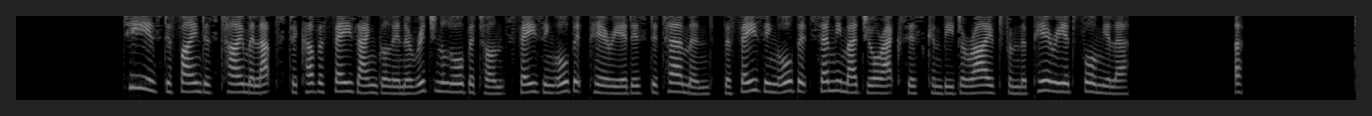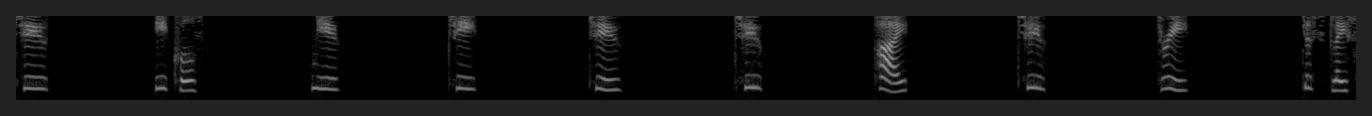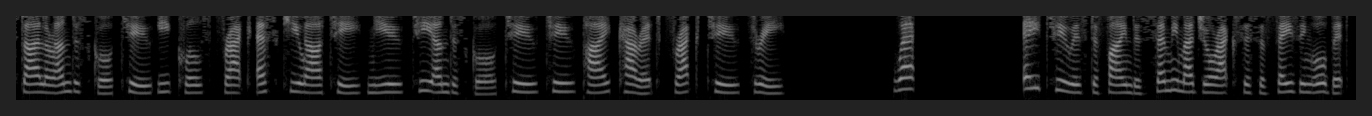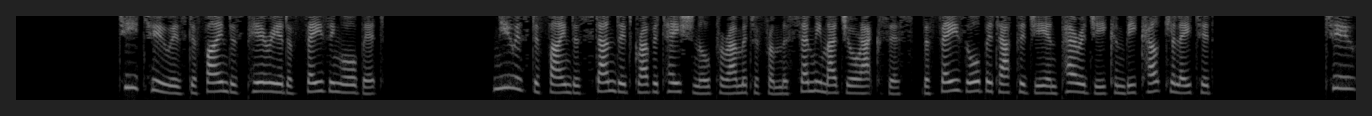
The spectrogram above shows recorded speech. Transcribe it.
T is defined as time elapsed to cover phase angle in original orbitons phasing orbit period is determined. The phasing orbit semi-major axis can be derived from the period formula a 2 equals mu T 2 2 pi 2 3 display style underscore two equals frac sqrt mu t underscore two two pi caret frac two three, where a2 is defined as semi-major axis of phasing orbit. T2 is defined as period of phasing orbit. Mu is defined as standard gravitational parameter from the semi-major axis. The phase orbit apogee and perigee can be calculated. 2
